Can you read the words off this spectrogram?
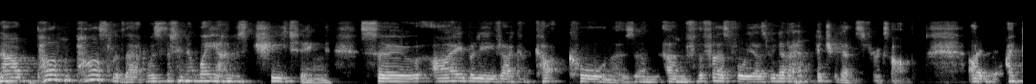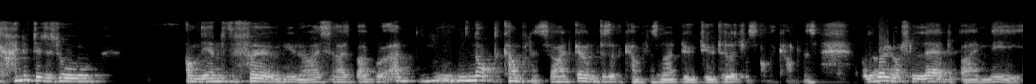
Now, part and parcel of that was that in a way I was cheating. So I believed I could cut corners. And, and for the first four years, we never had pitch events, for example. I, I kind of did it all on the end of the phone. You know, I, I, I, not the companies. So I'd go and visit the companies and I'd do due diligence on the companies. It was very much led by me.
